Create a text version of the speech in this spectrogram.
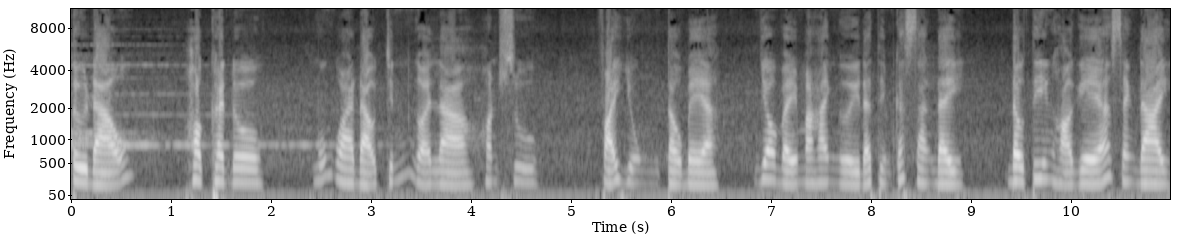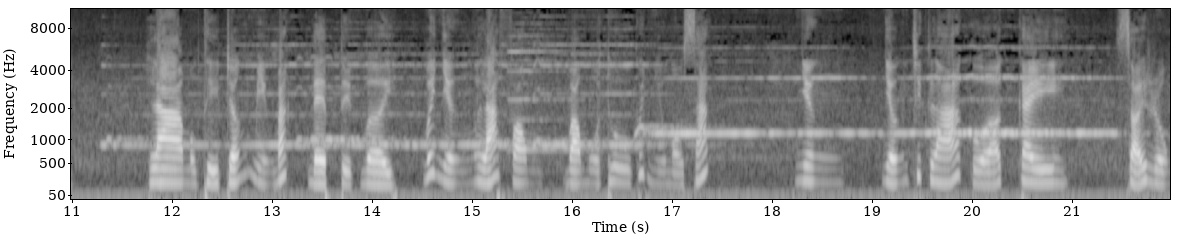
Từ đảo Hokkaido, muốn qua đảo chính gọi là Honshu, phải dùng tàu bè. Do vậy mà hai người đã tìm cách sang đây. Đầu tiên họ ghé Sendai là một thị trấn miền Bắc đẹp tuyệt vời với những lá phong vào mùa thu có nhiều màu sắc. Nhưng những chiếc lá của cây sỏi rụng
